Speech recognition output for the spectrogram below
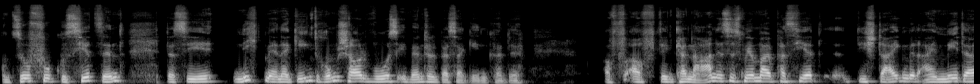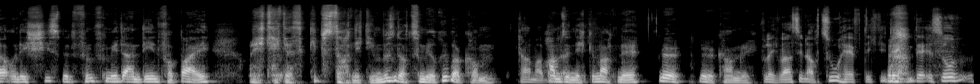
und so fokussiert sind, dass sie nicht mehr in der Gegend rumschauen, wo es eventuell besser gehen könnte. Auf, auf den Kanaren ist es mir mal passiert, die steigen mit einem Meter und ich schieße mit fünf Meter an denen vorbei. Und ich denke, das gibt's doch nicht. Die müssen doch zu mir rüberkommen. Kam aber Haben sie nicht gemacht. Nee, nö, nö, kam nicht. Vielleicht war es ihnen auch zu heftig. Die denken, der ist so,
